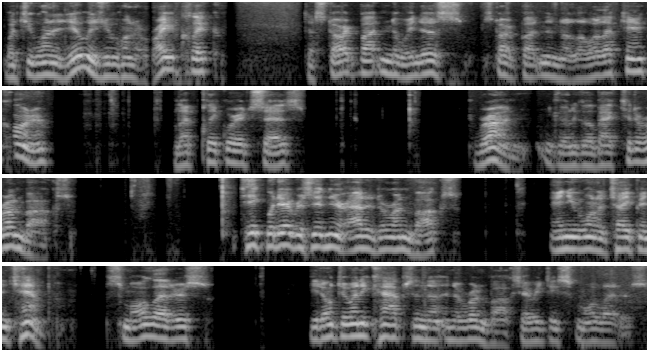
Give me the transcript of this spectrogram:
what you want to do is you want to right click the start button, the Windows start button in the lower left hand corner. Left click where it says run. You're going to go back to the run box. Take whatever's in there out of the run box and you want to type in temp, small letters. You don't do any caps in the in the run box. Everything's small letters.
